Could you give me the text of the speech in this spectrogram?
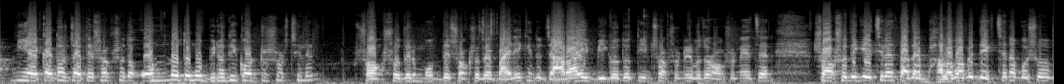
আপনি একাদশ জাতীয় সংসদে অন্যতম বিরোধী কণ্ঠস্বর ছিলেন সংসদের মধ্যে সংসদের বাইরে কিন্তু যারাই বিগত তিন সংসদ নির্বাচন অংশ নিয়েছেন সংসদে গিয়েছিলেন তাদের ভালোভাবে দেখছে না বৈষম্য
